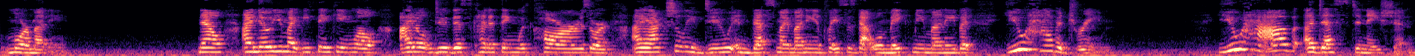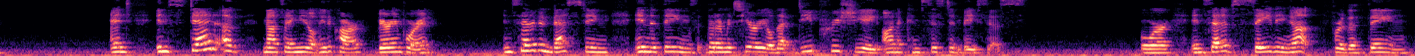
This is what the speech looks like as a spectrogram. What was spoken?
more money. Now, I know you might be thinking, well, I don't do this kind of thing with cars, or I actually do invest my money in places that will make me money, but you have a dream. You have a destination. And instead of not saying you don't need a car, very important, instead of investing in the things that are material that depreciate on a consistent basis, or instead of saving up for the thing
